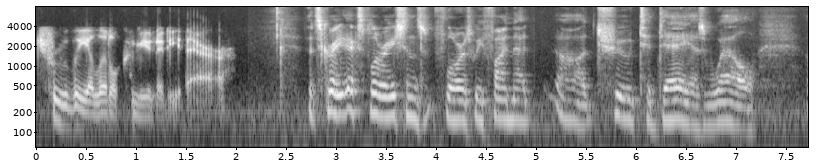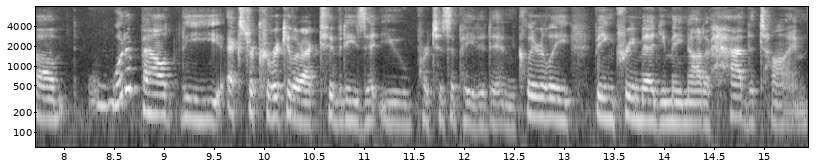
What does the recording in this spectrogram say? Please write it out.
truly a little community there. It's great. Explorations floors, we find that uh, true today as well. Um, what about the extracurricular activities that you participated in? Clearly, being pre med, you may not have had the time.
